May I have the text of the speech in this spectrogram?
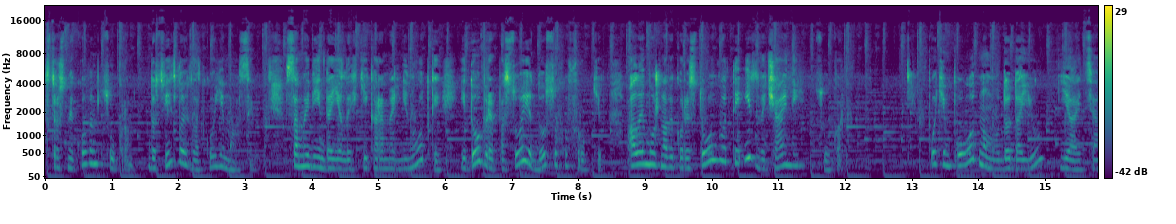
з тросниковим цукром до світлої гладкої маси. Саме він дає легкі карамельні нотки і добре пасує до сухофруктів, але можна використовувати і звичайний цукор. Потім по одному додаю яйця.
